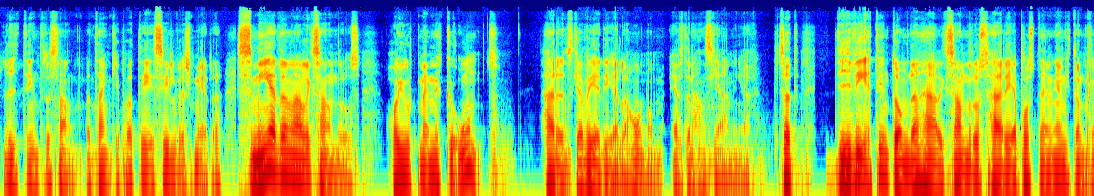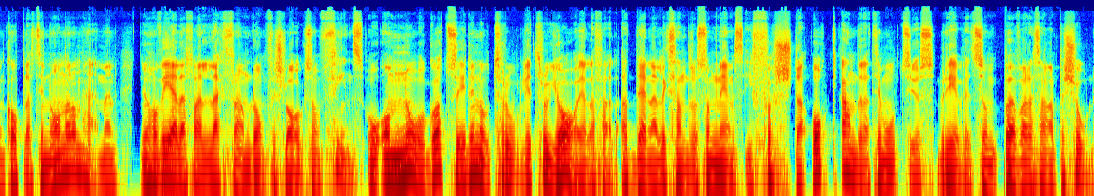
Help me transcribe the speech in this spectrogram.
lite intressant med tanke på att det är silversmeder, smeden Alexandros har gjort mig mycket ont. Herren ska vedergälla honom efter hans gärningar. Så att vi vet inte om den här Alexandros här i Apostlagärningarna 19 kan kopplas till någon av de här, men nu har vi i alla fall lagt fram de förslag som finns. Och om något så är det nog troligt, tror jag i alla fall, att den Alexandros som nämns i första och andra Timoteus brevet som bör vara samma person,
